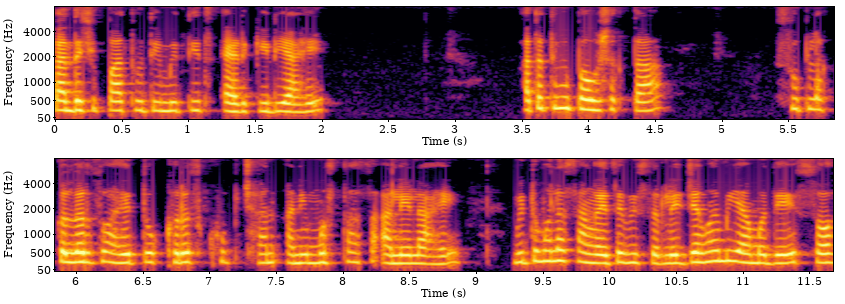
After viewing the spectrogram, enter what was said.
कांद्याची पात होती मी तीच ॲड केली आहे. आता तुम्ही पाहू शकता सूपला कलर जो आहे तो खरंच खूप छान आणि मस्त असा आलेला आहे. मी तुम्हाला सांगायचं विसरले जेव्हा मी यामध्ये सॉस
